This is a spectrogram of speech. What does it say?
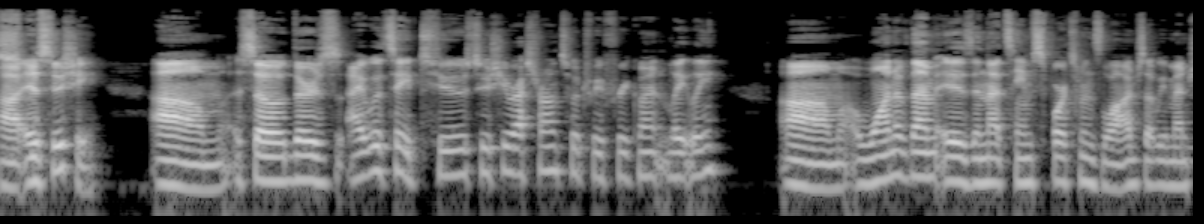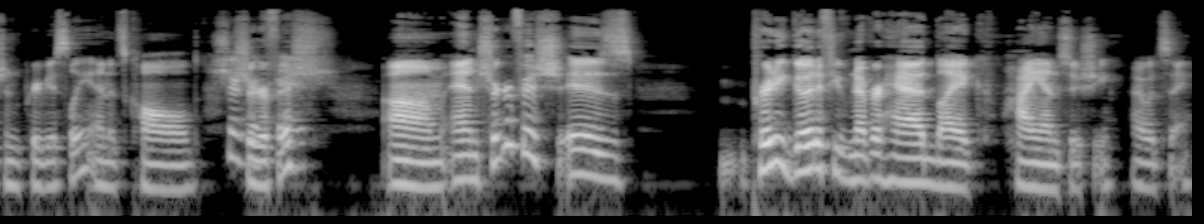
uh, is sushi. Um, so there's I would say two sushi restaurants which we frequent lately. Um, one of them is in that same Sportsman's Lodge that we mentioned previously, and it's called Sugarfish. Um, and Sugarfish is pretty good if you've never had like high end sushi, I would say.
